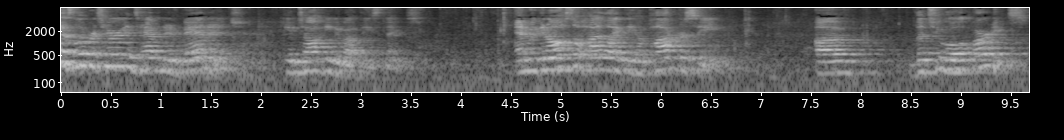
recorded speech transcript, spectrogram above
as libertarians have an advantage in talking about these things. And we can also highlight the hypocrisy of the two old parties.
